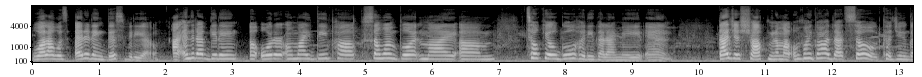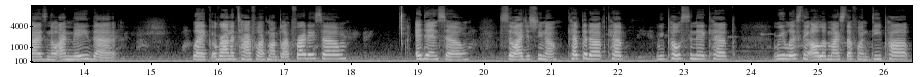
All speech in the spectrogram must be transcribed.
while I was editing this video, I ended up getting an order on my Depop. Someone bought my um, Tokyo Ghoul hoodie that I made, and that just shocked me. And I'm like, oh my god, that sold. Because you guys know I made that like around the time for like my Black Friday sale. It didn't sell. So I just, you know, kept it up, kept reposting it, kept relisting all of my stuff on Depop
